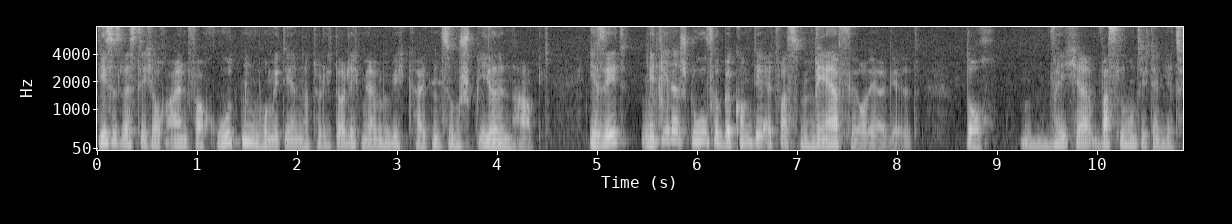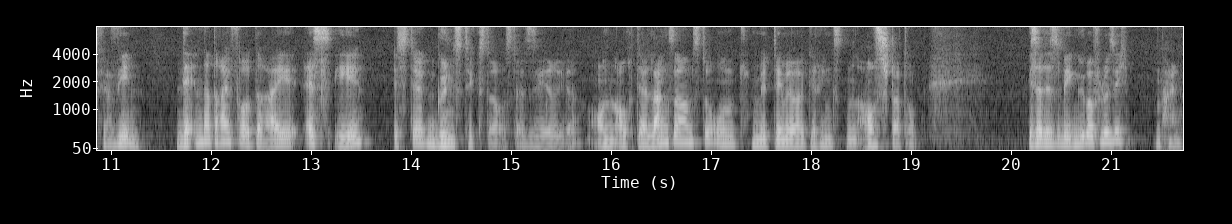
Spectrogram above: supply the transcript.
Dieses lässt sich auch einfach routen, womit ihr natürlich deutlich mehr Möglichkeiten zum Spielen habt. Ihr seht, mit jeder Stufe bekommt ihr etwas mehr für euer Geld. Doch welcher, was lohnt sich denn jetzt für wen? Der Ender 3 V3 SE ist der günstigste aus der Serie und auch der langsamste und mit der geringsten Ausstattung. Ist er deswegen überflüssig? Nein.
